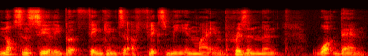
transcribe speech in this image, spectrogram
not sincerely, but thinking to afflict me in my imprisonment. What then?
